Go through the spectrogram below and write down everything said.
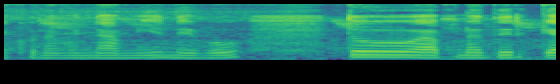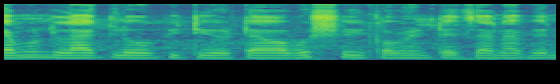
এখন আমি নামিয়ে নেব। তো আপনাদের কেমন লাগল ভিডিওটা অবশ্যই কমেন্টে জানাবেন।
